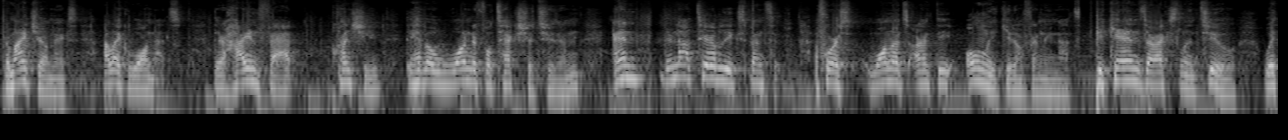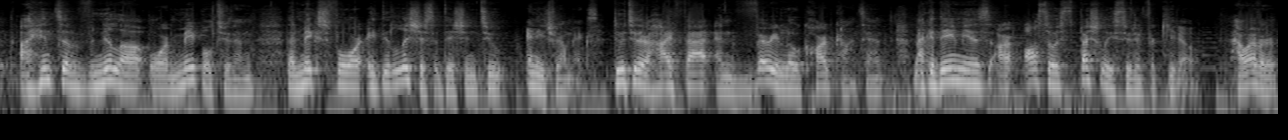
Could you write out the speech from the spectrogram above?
For my trail mix, I like walnuts. They're high in fat, crunchy, they have a wonderful texture to them, and they're not terribly expensive. Of course, walnuts aren't the only keto-friendly nuts. Pecans are excellent too, with a hint of vanilla or maple to them that makes for a delicious addition to any trail mix. Due to their high fat and very low carb content, macadamias are also especially suited for keto. However,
